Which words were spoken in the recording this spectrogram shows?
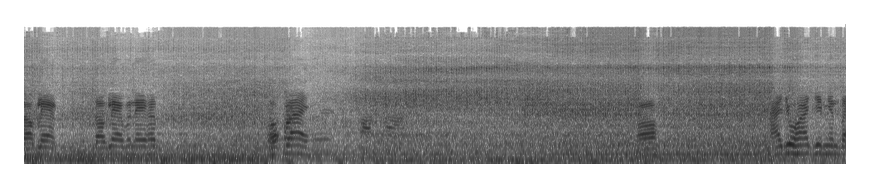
ดอกแรก ดอกแรกเป็นไงครับออกไรอ๋อหาอยู่หากินกันไป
